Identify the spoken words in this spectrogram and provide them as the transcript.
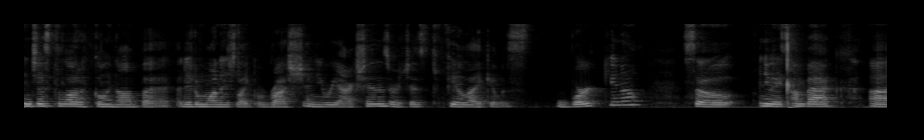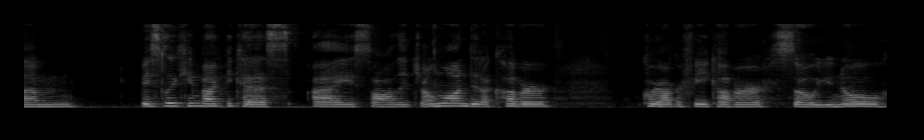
and just a lot of going on, but I didn't want to like rush any reactions or just feel like it was work, you know? So anyways, I'm back. Um, basically came back because I saw that Jungwon did a cover choreography cover. So you know,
